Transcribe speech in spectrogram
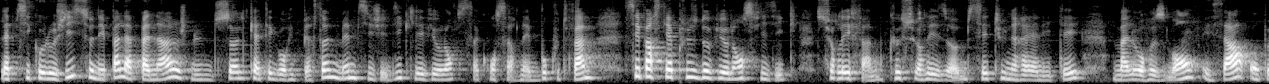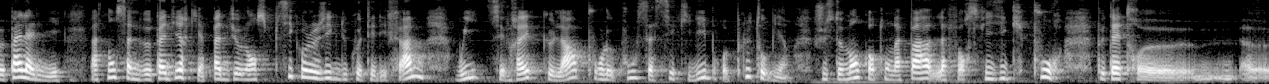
La psychologie, ce n'est pas l'apanage d'une seule catégorie de personnes, même si j'ai dit que les violences, ça concernait beaucoup de femmes. C'est parce qu'il y a plus de violences physiques sur les femmes que sur les hommes. C'est une réalité, et ça, on ne peut pas la nier. Maintenant, ça ne veut pas dire qu'il n'y a pas de violence psychologique du côté des femmes. Oui, c'est vrai que là, pour le coup, ça s'équilibre plutôt bien. Justement, quand on n'a pas la force physique pour peut-être euh, euh,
